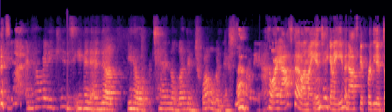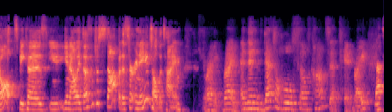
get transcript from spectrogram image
yeah, and how many kids even end up, you know, 10, 11, 12 and they're still yeah. So I ask that on my intake and I even ask it for the adults because you you know, it doesn't just stop at a certain age all the time. Right, right. And then that's a whole self concept hit, right? Yes.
